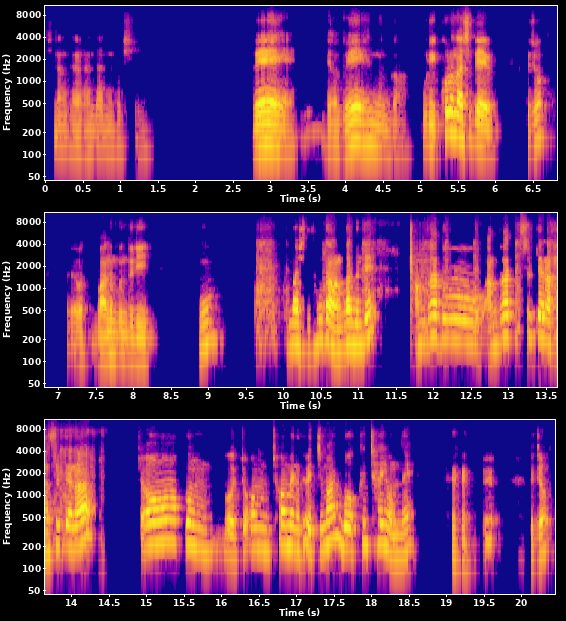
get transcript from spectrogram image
신앙생활을 한다는 것이. 왜 내가 왜 했는가? 우리 코로나 시대에 그죠 어, 많은 분들이 어 시대 성당 안 갔는데 안 가도 안 갔을 때나 갔을 때나 조금 뭐 조금 처음에는 그랬지만 뭐 큰 차이 없네. 그죠?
